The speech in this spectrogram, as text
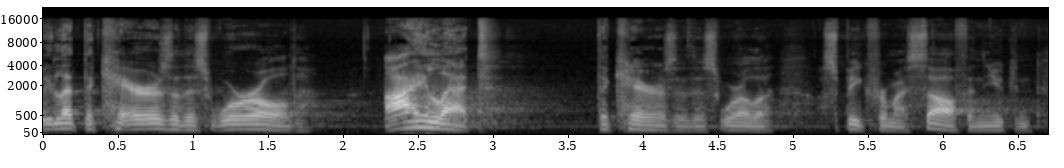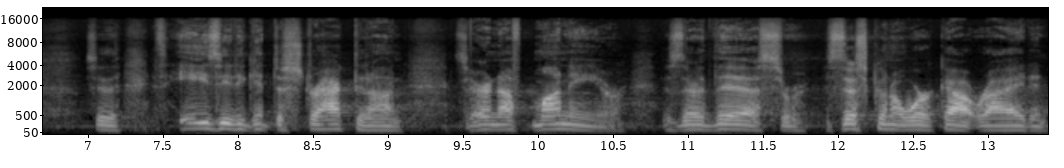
we let the cares of this world, I let the cares of this world, I'll speak for myself, and you can see that it's easy to get distracted on is there enough money, or is there this, or is this going to work out right? And,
